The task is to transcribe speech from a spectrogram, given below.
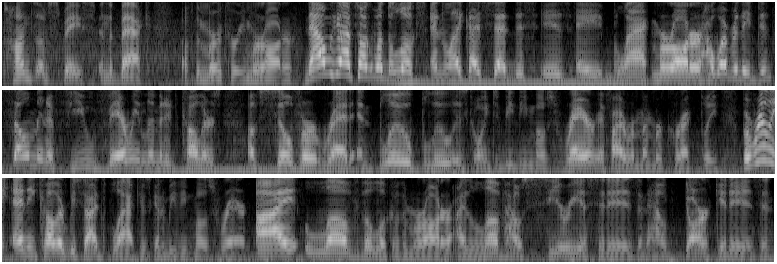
tons of space in the back of the Mercury Marauder. Now we gotta talk about the looks, and like I said, this is a black Marauder. However, they did sell them in a few very limited colors of silver, red, and blue. Blue is going to be the most rare, if I remember correctly, but really any color besides black is gonna be the most rare. I love the look of the Marauder. I love how serious it is and how dark it is, and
